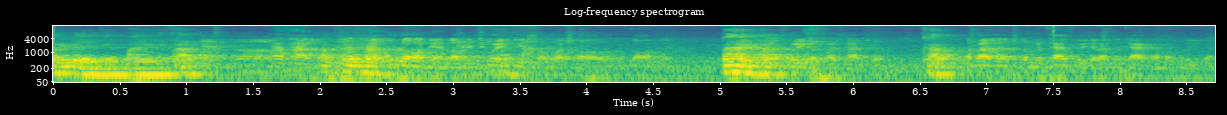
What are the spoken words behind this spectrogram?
อย ๆ เดินกันไปนะครับ ถ้าทางครับถ้าทางอุดรเนี่ยเราไปช่วยที่สปชอุดรเลยได้ครับเราคุยกับประชาชนครับถ้าประชาชนมันแค่คุยกับราชการก็มาคุยกัน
